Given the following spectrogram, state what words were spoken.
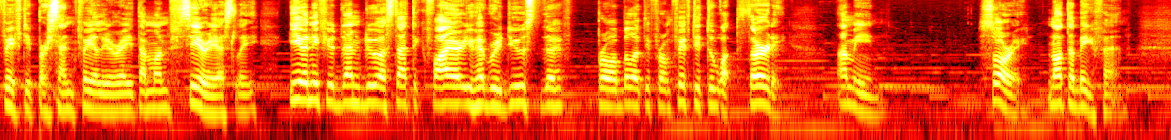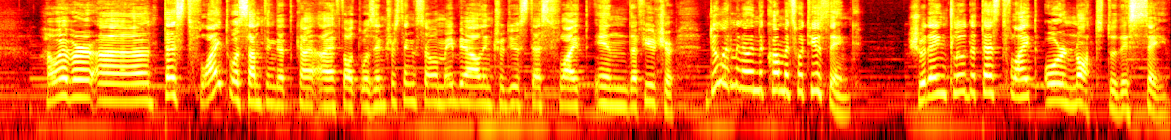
50% failure rate, I'm on seriously. Even if you then do a static fire, you have reduced the probability from 50 to what, 30? I mean, sorry, not a big fan. However, uh, test flight was something that I thought was interesting, so maybe I'll introduce test flight in the future. Do let me know in the comments what you think. Should I include the test flight or not to this save?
